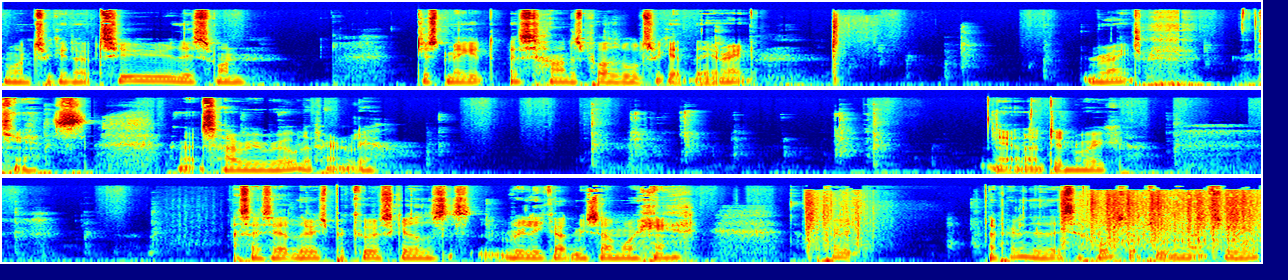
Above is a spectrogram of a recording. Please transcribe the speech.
I want to get up to this one. Just make it as hard as possible to get there, right? Right? yes. That's how we roll, apparently. Yeah, that didn't work. As I said, those parkour skills really got me somewhere. apparently, apparently there's a horse up here, and that's weird.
